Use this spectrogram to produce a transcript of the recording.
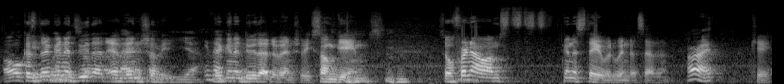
Because Okay. they're going to do that eventually. mandatory, Yeah. They're going to do that eventually, some mm-hmm. games. Mm-hmm. So for now, I'm s- going to stay with Windows 7. All right. Okay.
